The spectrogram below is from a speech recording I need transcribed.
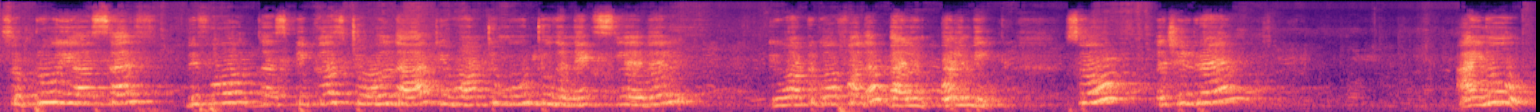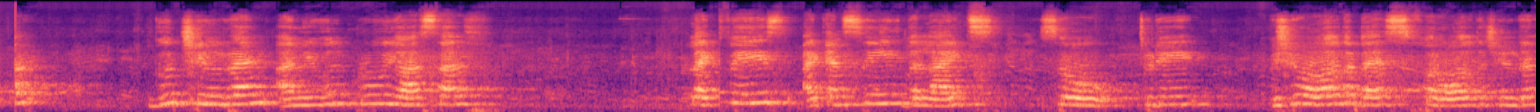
So prove yourself. Before the speakers told that you want to move to the next level, you want to go for the Olympic. So the children I know good children and you will prove yourself. Like face, I can see the lights. So today, wish you all the best for all the children,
